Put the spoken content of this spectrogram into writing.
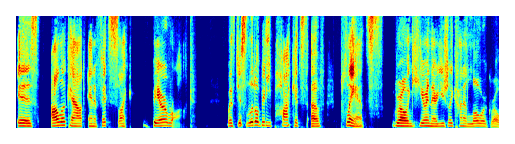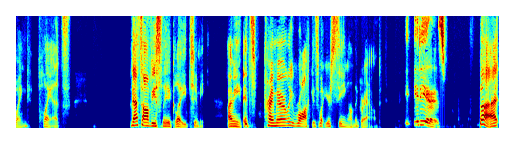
is i'll look out and if it's like bare rock with just little bitty pockets of plants growing here and there, usually kind of lower growing plants. That's obviously a glade to me. I mean, it's primarily rock, is what you're seeing on the ground. It is. But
